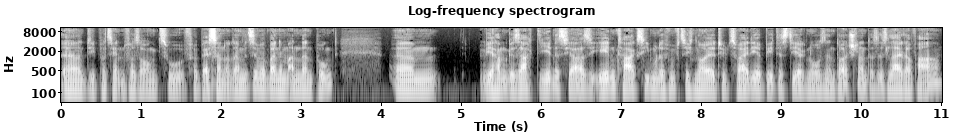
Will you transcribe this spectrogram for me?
äh, die Patientenversorgung zu verbessern. Und damit sind wir bei einem anderen Punkt. Ähm, wir haben gesagt, jedes Jahr, jeden Tag 750 neue Typ-2-Diabetes-Diagnosen in Deutschland. Das ist leider wahr.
